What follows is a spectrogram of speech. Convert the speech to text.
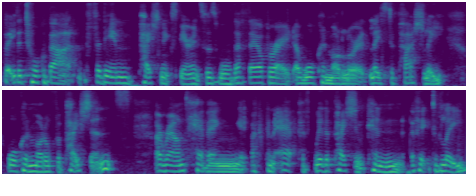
But the talk about for them patient experience was well, if they operate a walk-in model or at least a partially walk-in model for patients around having like an app where the patient can effectively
